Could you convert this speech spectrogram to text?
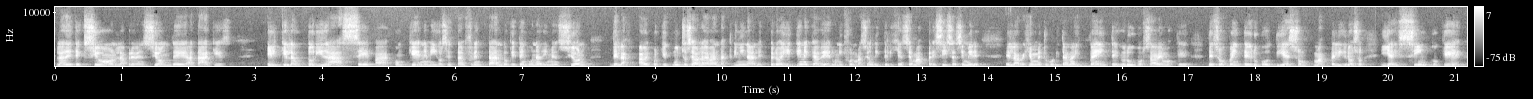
La detección, la prevención de ataques, el que la autoridad sepa con qué enemigo se está enfrentando, que tenga una dimensión de las... A ver, porque mucho se habla de bandas criminales, pero ahí tiene que haber una información de inteligencia más precisa. Así, mire, en la región metropolitana hay 20 grupos, sabemos que de esos 20 grupos 10 son más peligrosos y hay 5 que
